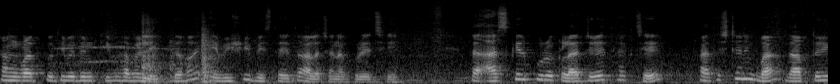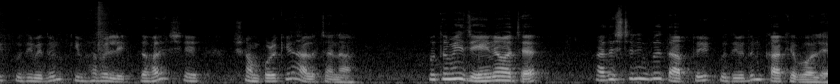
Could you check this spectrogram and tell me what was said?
সংবাদ প্রতিবেদন কীভাবে লিখতে হয় এ বিষয়ে বিস্তারিত আলোচনা করেছি। তা আজকের পুরো ক্লাস জুড়ে থাকছে প্রাতিষ্ঠানিক বা দাপ্তরিক প্রতিবেদন কীভাবে লিখতে হয় সে সম্পর্কে আলোচনা। প্রথমেই জেনে নেওয়া যাক, প্রাতিষ্ঠানিক বা দাপ্তরিক প্রতিবেদন কাকে বলে?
